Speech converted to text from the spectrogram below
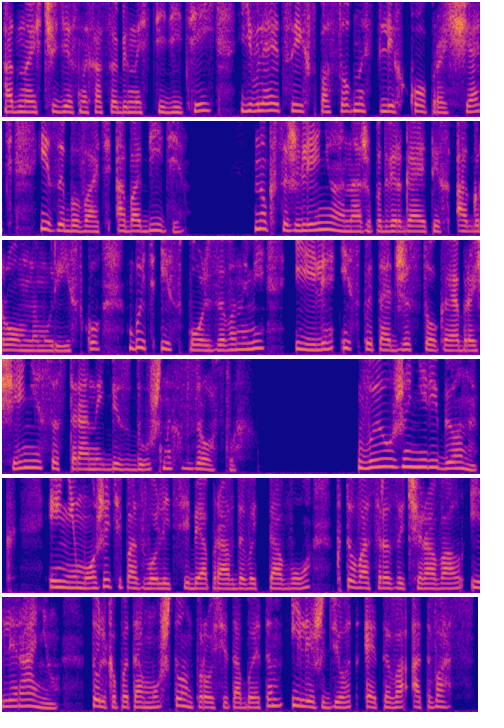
Одной из чудесных особенностей детей является их способность легко прощать и забывать об обиде. но, к сожалению, она же подвергает их огромному риску быть использованными или испытать жестокое обращение со стороны бездушных взрослых. Вы уже не ребенок и не можете позволить себе оправдывать того, кто вас разочаровал или ранил, только потому, что он просит об этом или ждет этого от вас.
